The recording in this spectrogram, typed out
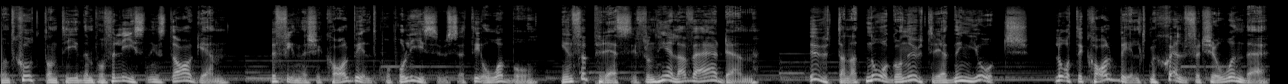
Runt 17-tiden på förlisningsdagen befinner sig Carl Bildt på polishuset i Åbo inför press från hela världen. Utan att någon utredning gjorts låter Carl Bildt med självförtroende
